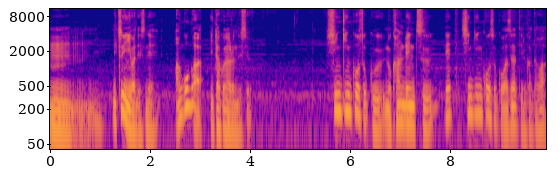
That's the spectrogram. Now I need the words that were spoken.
うん。でついにはですね顎が痛くなるんですよ。心筋梗塞の関連痛で心筋梗塞を患っている方は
